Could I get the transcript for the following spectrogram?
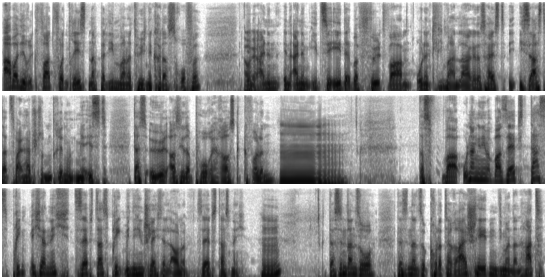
Aber die Rückfahrt von Dresden nach Berlin war natürlich eine Katastrophe. Oh in, ja. einen, in einem ICE, der überfüllt war ohne Klimaanlage. Das heißt, ich saß da zweieinhalb Stunden drin und mir ist das Öl aus jeder Pore herausgequollen. Hm. Das war unangenehm, aber selbst das bringt mich ja nicht, selbst das bringt mich nicht in schlechte Laune. Selbst das nicht. Hm? Das sind dann so, das sind dann so Kollateralschäden, die man dann hat.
